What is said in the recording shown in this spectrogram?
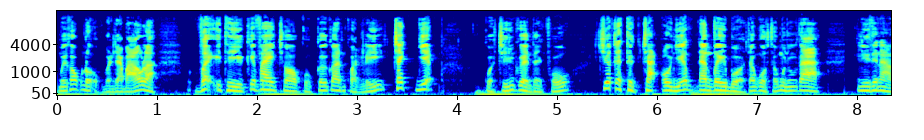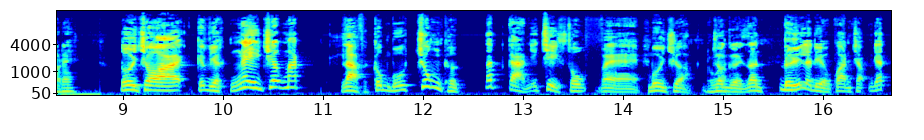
với góc độ của nhà báo là vậy thì cái vai trò của cơ quan quản lý trách nhiệm của chính quyền thành phố trước cái thực trạng ô nhiễm đang vây bùa trong cuộc sống của chúng ta như thế nào đây? Tôi cho ấy, cái việc ngay trước mắt là phải công bố trung thực tất cả những chỉ số về môi trường Đúng cho rồi. người dân. Đấy là điều quan trọng nhất.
